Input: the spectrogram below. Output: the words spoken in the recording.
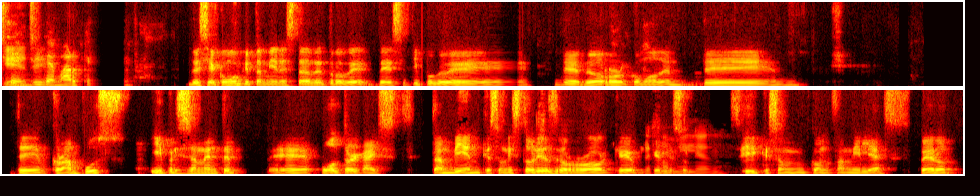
que, que marque. Decía como que también está dentro de, de ese tipo de, de, de horror como de de Krampus y precisamente eh, Poltergeist también, que son historias de horror que, sí, que son con familias, pero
